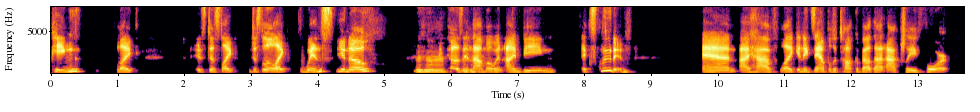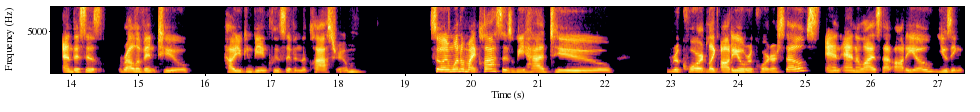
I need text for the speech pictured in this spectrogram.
ping like it's just like just a little like wince, you know, mm-hmm, because mm-hmm. in that mm-hmm. moment I'm being excluded. And I have like an example to talk about that actually for, and this is relevant to how you can be inclusive in the classroom. So in one of my classes, we had to record, like audio record ourselves and analyze that audio using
